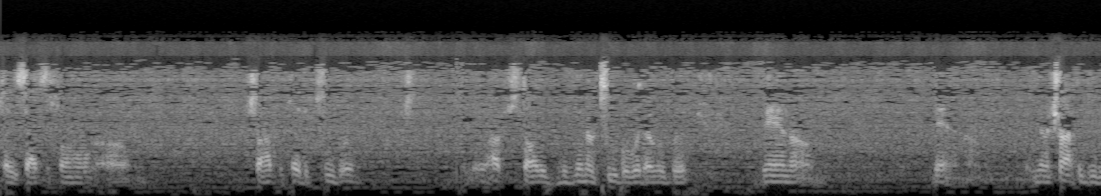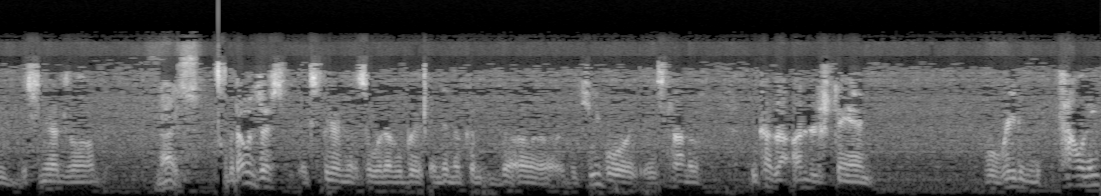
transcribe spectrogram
play saxophone. Um, tried to play the tuba. I started beginner tuba, whatever. But then, um, then, um, you know, tried to do the, the snare drum. Nice. But that was just experiments or whatever. But and then the the, uh, the keyboard is kind of because I understand reading counting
